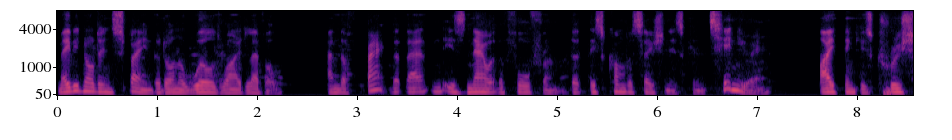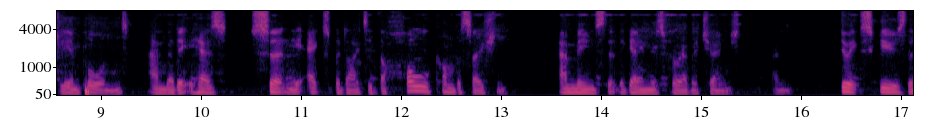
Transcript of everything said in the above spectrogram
maybe not in Spain, but on a worldwide level. And the fact that that is now at the forefront, that this conversation is continuing, I think is crucially important and that it has certainly expedited the whole conversation and means that the game is forever changed. And do excuse the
